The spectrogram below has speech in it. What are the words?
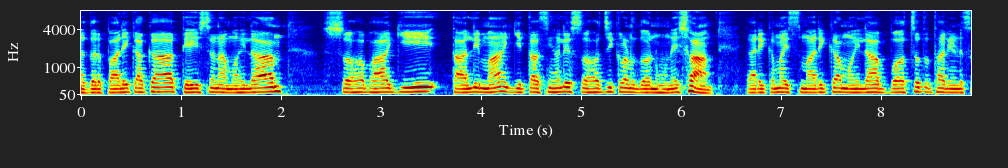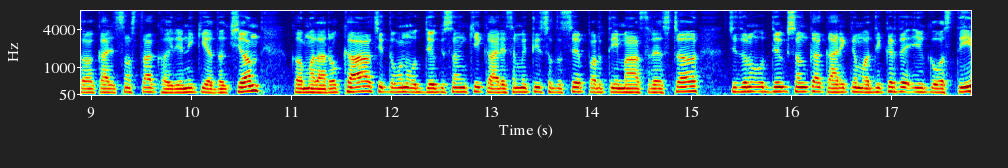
नगरपालिकाका तेइसजना महिला सहभागी तालिममा गीता सिंहले सहजीकरण गर्नुहुनेछ। कार्यक्रममा स्मारिका महिला बचत तथा ऋण सहकारी संस्था खैरेनीकी अध्यक्ष कमला रोका चितवन उद्योग सङ्घकी कार्यसमिति सदस्य प्रतिमा श्रेष्ठ चितवन उद्योग सङ्घका कार्यक्रम अधिकृत युग अवस्थी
